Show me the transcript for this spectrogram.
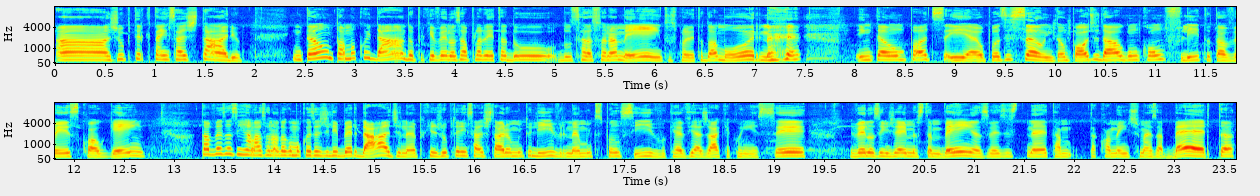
a Júpiter, que está em Sagitário. Então, toma cuidado, porque Vênus é o planeta do, dos relacionamentos, planeta do amor, né? Então, pode ser, e é oposição, então pode dar algum conflito, talvez, com alguém Talvez assim relacionado a alguma coisa de liberdade, né? Porque Júpiter em Sagitário é muito livre, né? Muito expansivo, quer viajar, quer conhecer. Vênus em Gêmeos também, às vezes, né, tá, tá com a mente mais aberta.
